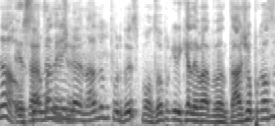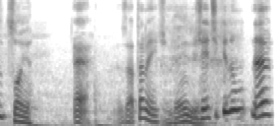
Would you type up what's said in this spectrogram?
Não, o ser humano é Exatamente, é. enganado por dois pontos. Ou porque ele quer levar vantagem ou por causa de sonho. É, exatamente. Entende? Gente que não, né?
